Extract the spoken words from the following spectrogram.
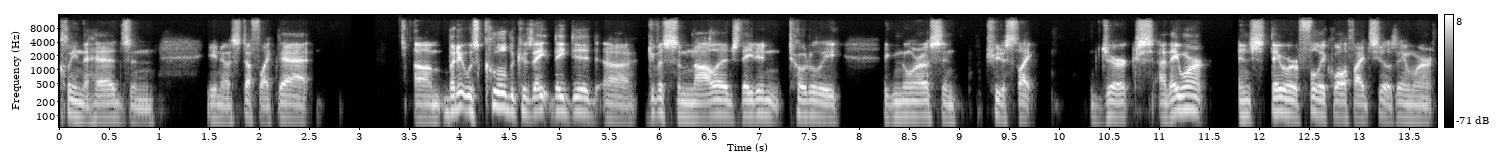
clean the heads and you know stuff like that. Um, but it was cool because they they did uh, give us some knowledge. They didn't totally ignore us and treat us like jerks. Uh, they weren't and they were fully qualified SEALs. They weren't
